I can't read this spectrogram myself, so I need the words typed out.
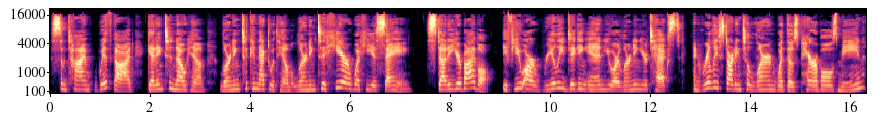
some time with God, getting to know Him, learning to connect with Him, learning to hear what He is saying. Study your Bible. If you are really digging in, you are learning your text and really starting to learn what those parables mean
